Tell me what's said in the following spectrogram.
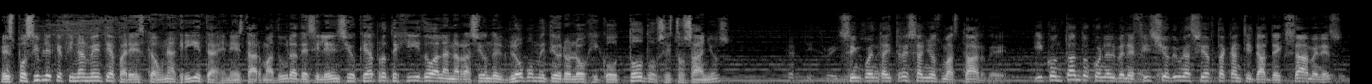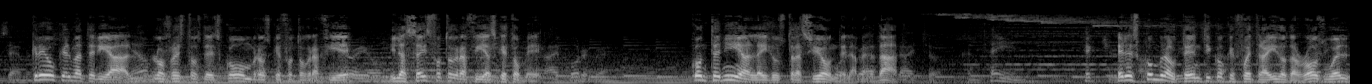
¿Es posible que finalmente aparezca una grieta en esta armadura de silencio que ha protegido a la narración del globo meteorológico todos estos años? 53 años más tarde, y contando con el beneficio de una cierta cantidad de exámenes, creo que el material, los restos de escombros que fotografié y las seis fotografías que tomé contenían la ilustración de la verdad. El escombro auténtico que fue traído de Roswell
